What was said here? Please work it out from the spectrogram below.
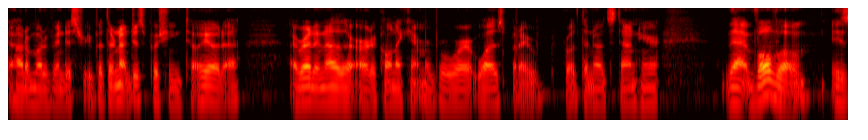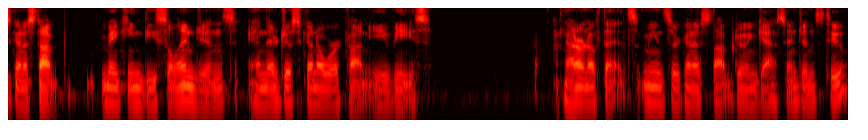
automotive industry, but they're not just pushing Toyota. I read another article, and I can't remember where it was, but I wrote the notes down here that Volvo is going to stop making diesel engines, and they're just going to work on EVs. I don't know if that means they're going to stop doing gas engines too,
